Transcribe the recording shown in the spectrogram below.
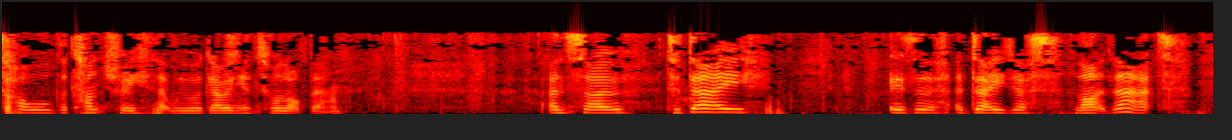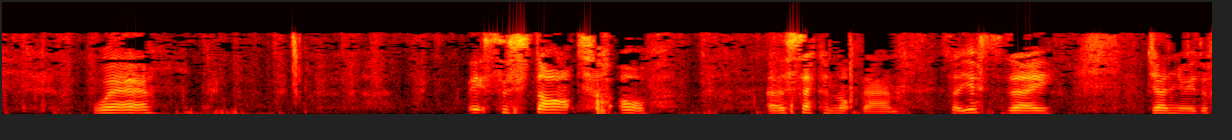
told the country that we were going into a lockdown. And so today is a, a day just like that, where it's the start of a second lockdown. So yesterday, January the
